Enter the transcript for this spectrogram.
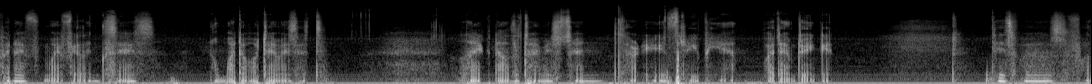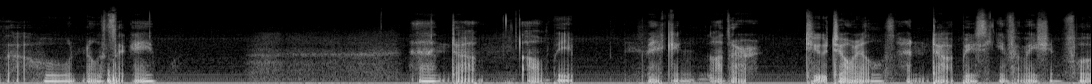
when I my feeling says no matter what time is it like now the time is 10:33 p.m. but I'm doing it this was for the who knows the game and um, I'll be making other tutorials and uh, basic information for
